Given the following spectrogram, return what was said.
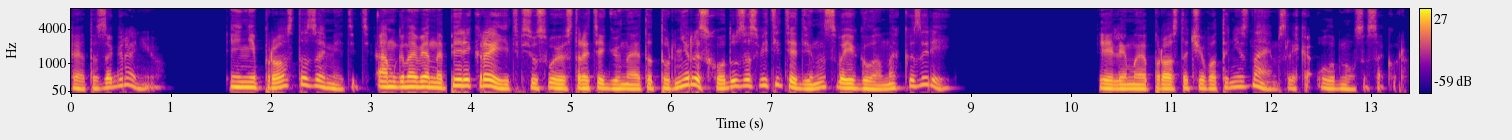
Это за гранью. И не просто заметить, а мгновенно перекроить всю свою стратегию на этот турнир и сходу засветить один из своих главных козырей. «Или мы просто чего-то не знаем», — слегка улыбнулся Сокор.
